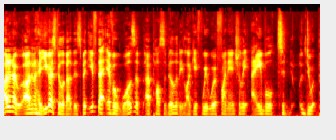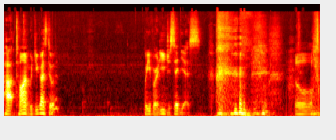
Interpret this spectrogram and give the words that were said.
I don't know. I don't know how you guys feel about this, but if that ever was a, a possibility, like if we were financially able to do it part time, would you guys do it? Well, you bro, you just said yes.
